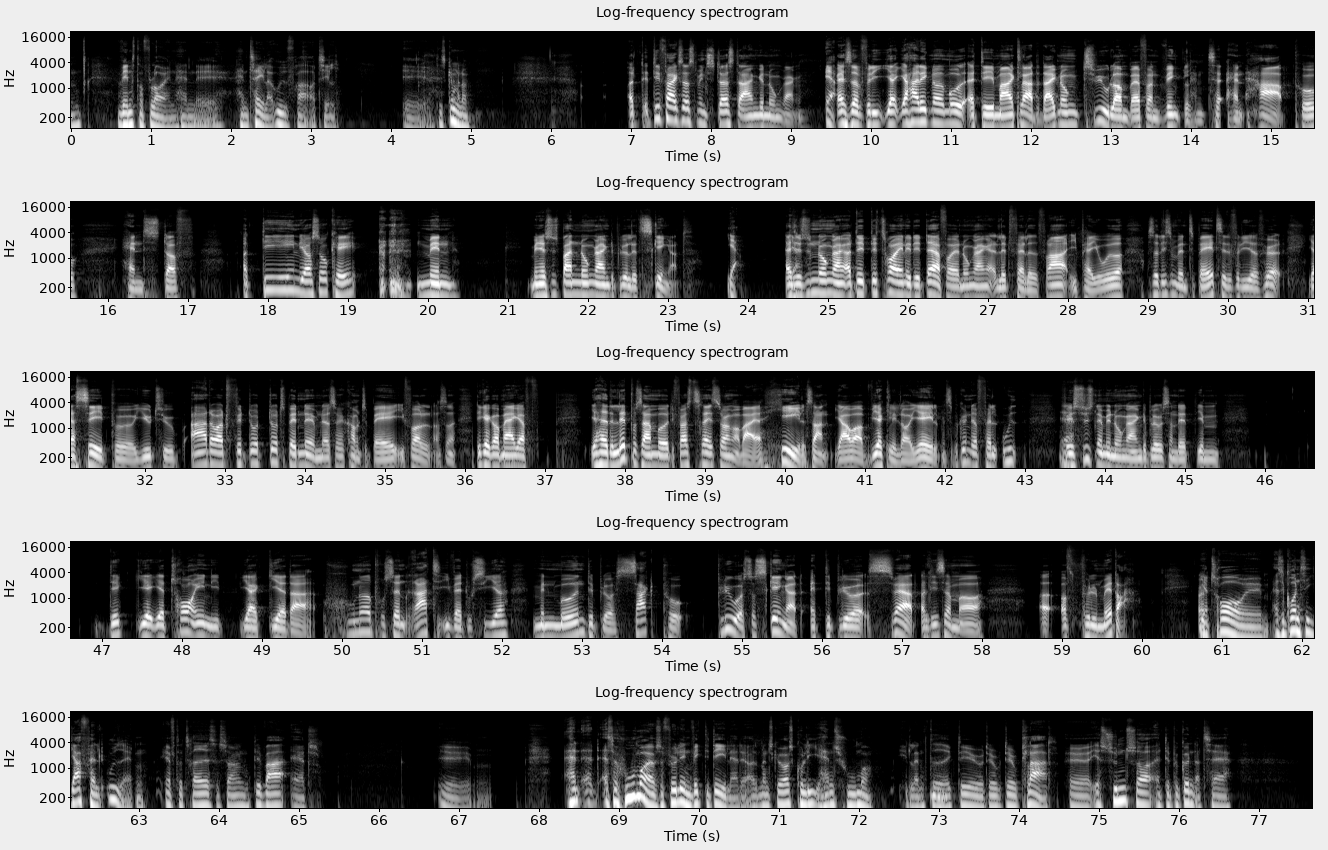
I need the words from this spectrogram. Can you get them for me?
venstrefløjen, han, øh, han taler ud fra og til. Øh, det skal man nok. Og det, det er faktisk også min største anke nogle gange. Ja. Altså, fordi jeg, jeg har det ikke noget imod, at det er meget klart, at der er ikke nogen tvivl om, hvad for en vinkel han, han har på hans stof. Og det er egentlig også okay. men, men jeg synes bare, at nogle gange det bliver lidt skingert. Altså, ja. jeg synes nogle gange, og det, det tror jeg egentlig, det er derfor, jeg nogle gange er lidt faldet fra i perioder, og så ligesom vendt tilbage til det, fordi jeg har hørt, jeg har set på YouTube, ah, der var et, fedt, det var, det var et spændende emne, og så kan jeg komme tilbage i folden, og så. Det kan jeg godt mærke, jeg, jeg havde det lidt på samme måde. De første tre sæsoner var jeg helt sådan, jeg var virkelig lojal, men så begyndte jeg at falde ud. For ja. jeg synes nemlig nogle gange, det blev sådan lidt, jamen, det, jeg, jeg tror egentlig, jeg giver dig 100% ret i, hvad du siger, men måden, det bliver sagt på, bliver så skingert, at det bliver svært at ligesom at, at, at følge med dig. Jeg tror, øh, altså grunden til, at jeg faldt ud af den efter tredje sæson, det var, at øh, han, altså humor er jo selvfølgelig en vigtig del af det, og man skal jo også kunne lide hans humor et eller andet sted, mm. ikke? Det, er jo, det, er jo, det er jo klart. Øh, jeg synes så, at det begyndte at tage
